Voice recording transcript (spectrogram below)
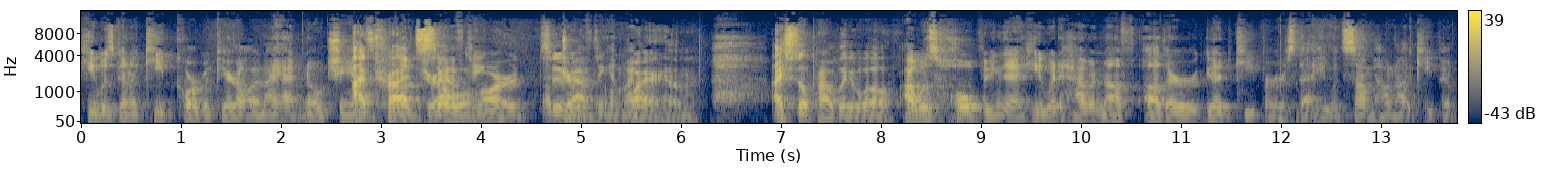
he was gonna keep Corbin Carroll, and I had no chance. I've tried of so drafting, hard of to drafting him. I, acquire him. I still probably will. I was hoping that he would have enough other good keepers that he would somehow not keep him.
